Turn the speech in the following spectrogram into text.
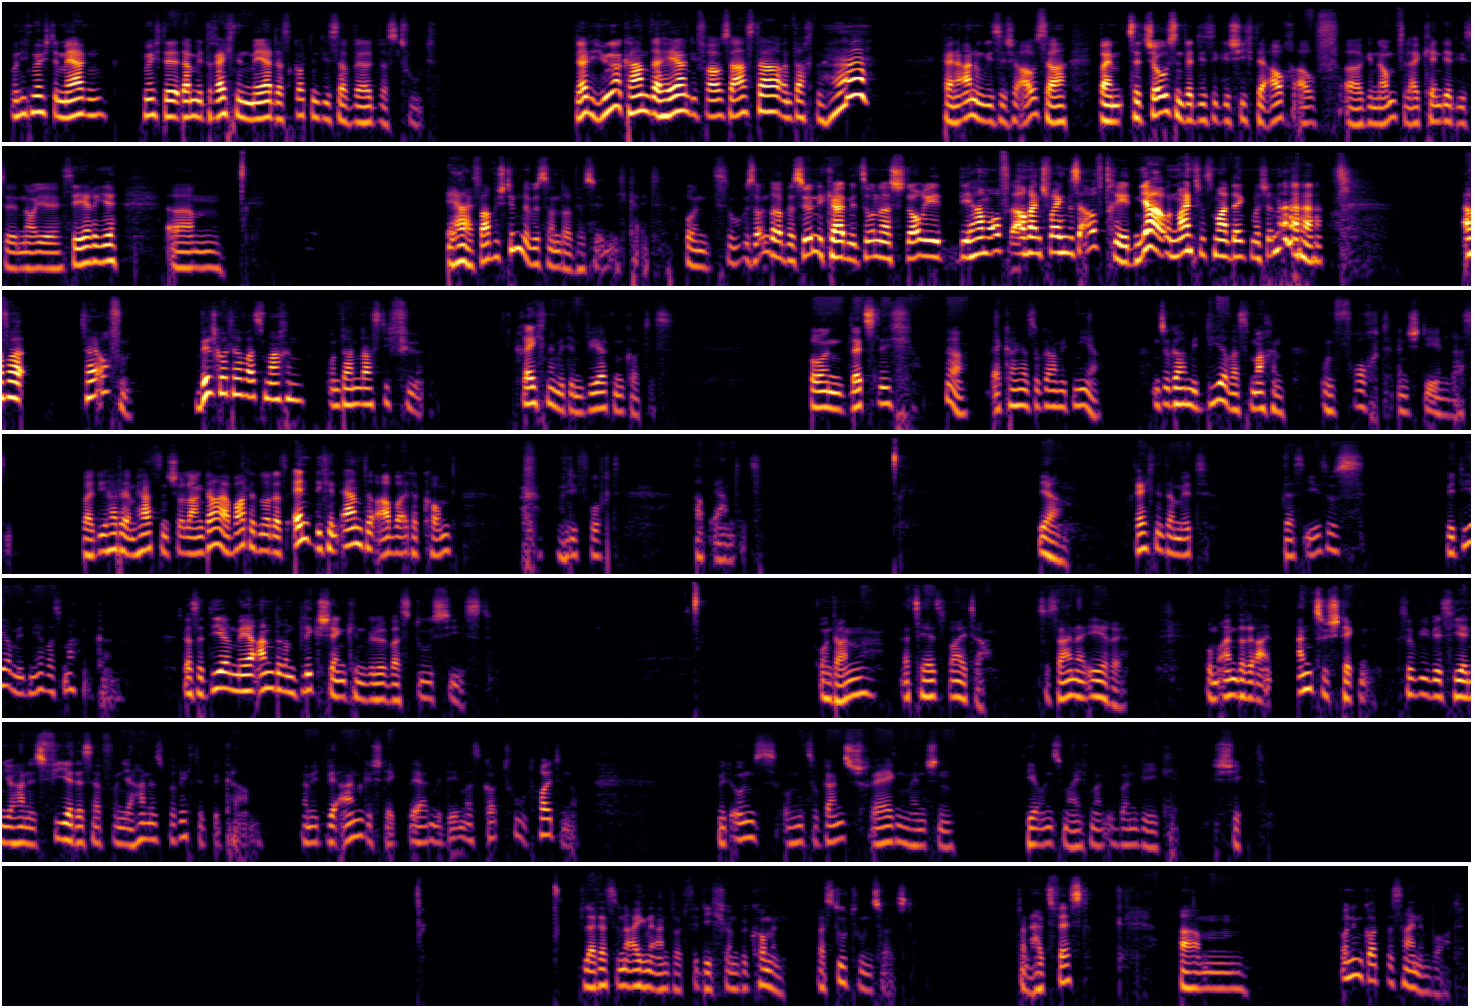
Und ich möchte merken, ich möchte damit rechnen mehr, dass Gott in dieser Welt was tut. Ja, die Jünger kamen daher und die Frau saß da und dachten, hä? Keine Ahnung, wie sie schon aussah. Beim The Chosen wird diese Geschichte auch aufgenommen. Äh, Vielleicht kennt ihr diese neue Serie. Ähm, ja, es war bestimmt eine besondere Persönlichkeit. Und so besondere Persönlichkeit mit so einer Story, die haben oft auch ein entsprechendes Auftreten. Ja, und manches Mal denkt man schon, ah. aber sei offen. Will Gott da was machen und dann lass dich führen. Rechne mit dem Wirken Gottes. Und letztlich, ja, er kann ja sogar mit mir und sogar mit dir was machen und Frucht entstehen lassen. Weil die hat er im Herzen schon lange da. Er wartet nur, dass endlich ein Erntearbeiter kommt und die Frucht aberntet. Ja, rechne damit, dass Jesus mit dir und mit mir was machen kann. Dass er dir einen mehr anderen Blick schenken will, was du siehst. Und dann erzähl es weiter, zu seiner Ehre, um andere an, anzustecken, so wie wir es hier in Johannes 4 deshalb von Johannes berichtet bekamen, damit wir angesteckt werden mit dem, was Gott tut, heute noch. Mit uns und mit so ganz schrägen Menschen, die er uns manchmal über den Weg schickt. Vielleicht hast du eine eigene Antwort für dich schon bekommen, was du tun sollst. Dann halt's fest ähm, und nimm Gott bei seinem Wort.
